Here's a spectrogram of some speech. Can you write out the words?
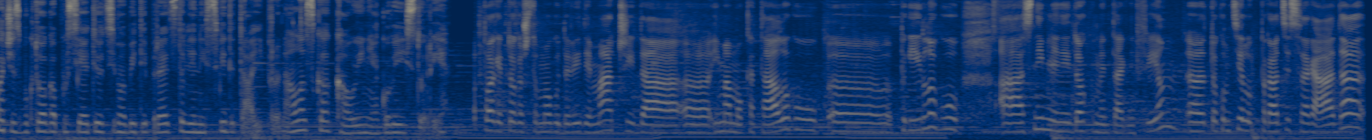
pa će zbog toga posjetiocima biti predstavljeni svi detalji pronalaza pronalaska kao i njegove istorije. Pored toga što mogu da vide mači, da e, imamo katalogu, e, prilogu, a snimljen je dokumentarni film e, tokom cijelog procesa rada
